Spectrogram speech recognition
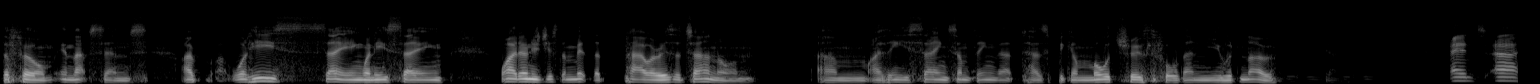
the film in that sense. I, what he's saying when he's saying, "Why don't you just admit that power is a turn on?" Um, I think he's saying something that has become more truthful than you would know. Mm-hmm, yeah. Mm-hmm. And uh,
